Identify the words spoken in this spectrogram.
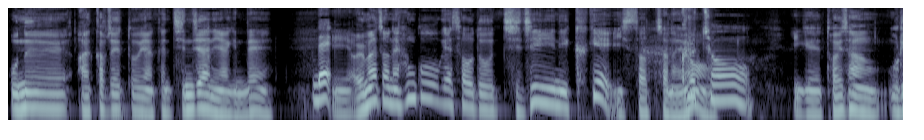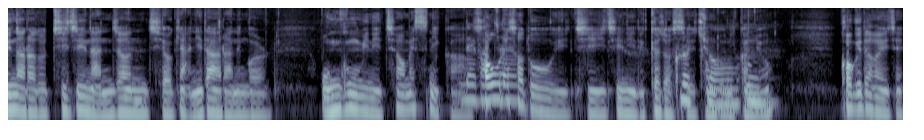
오늘 아 갑자기 또 약간 진지한 이야기인데 네 이 얼마 전에 한국에서도 지진이 크게 있었잖아요. 그렇죠. 이게 더 이상 우리나라도 지진 안전 지역이 아니다라는 걸 온 국민이 체험했으니까 네, 서울에서도 이 지진이 느껴졌을 그렇죠. 정도니까요. 음. 거기다가 이제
